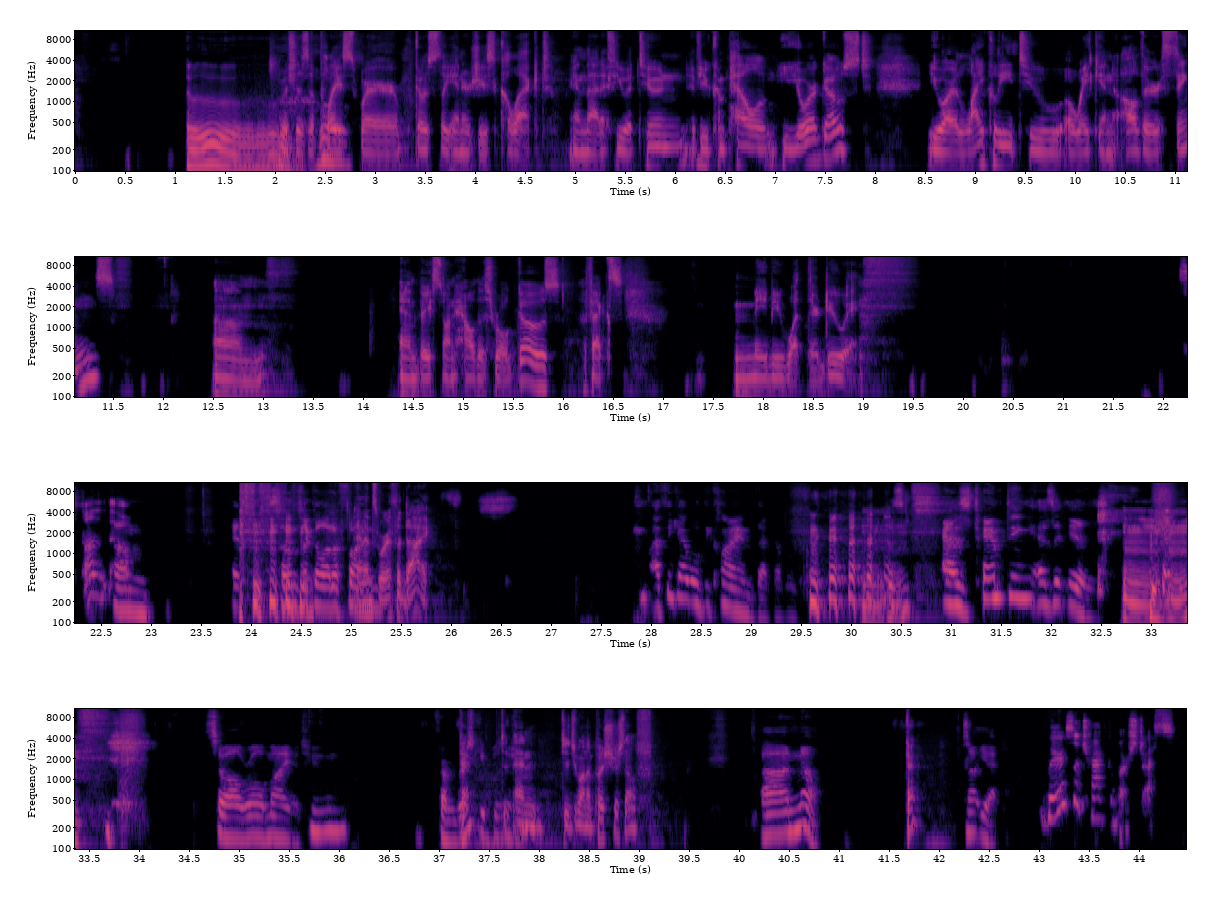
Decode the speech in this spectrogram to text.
Ooh, which is a place where ghostly energies collect. And that if you attune, if you compel your ghost, you are likely to awaken other things. Um, and based on how this roll goes, affects maybe what they're doing. It's fun though. Um, it sounds like a lot of fun. and it's worth a die. I think I will decline that double. Mhm. As tempting as it is. Mhm. So I'll roll my attune from risky position. And did you want to push yourself? uh, no. Okay. Not yet. Where's the track of our stress?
